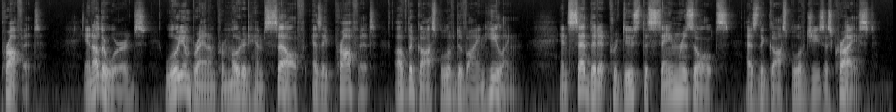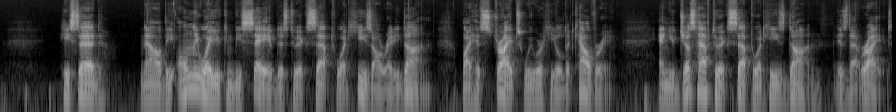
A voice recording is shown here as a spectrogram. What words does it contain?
prophet. In other words, William Branham promoted himself as a prophet of the gospel of divine healing, and said that it produced the same results as the gospel of Jesus Christ. He said, Now the only way you can be saved is to accept what He's already done. By His stripes we were healed at Calvary. And you just have to accept what He's done. Is that right?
